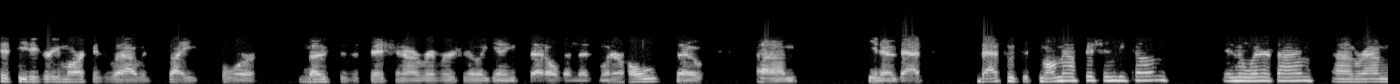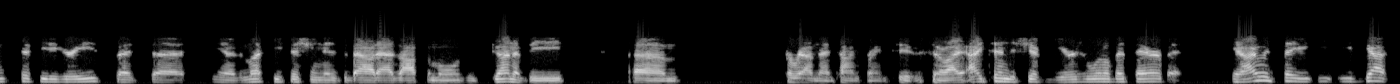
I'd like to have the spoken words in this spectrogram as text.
50 degree mark is what I would cite for most of the fish in our rivers really getting settled in those winter holes. So, um, you know, that's, that's what the smallmouth fishing becomes in the wintertime, um, around 50 degrees. But, uh, you know, the musky fishing is about as optimal as it's going to be, um, around that time frame too. So I, I tend to shift gears a little bit there, but you know, I would say you've got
